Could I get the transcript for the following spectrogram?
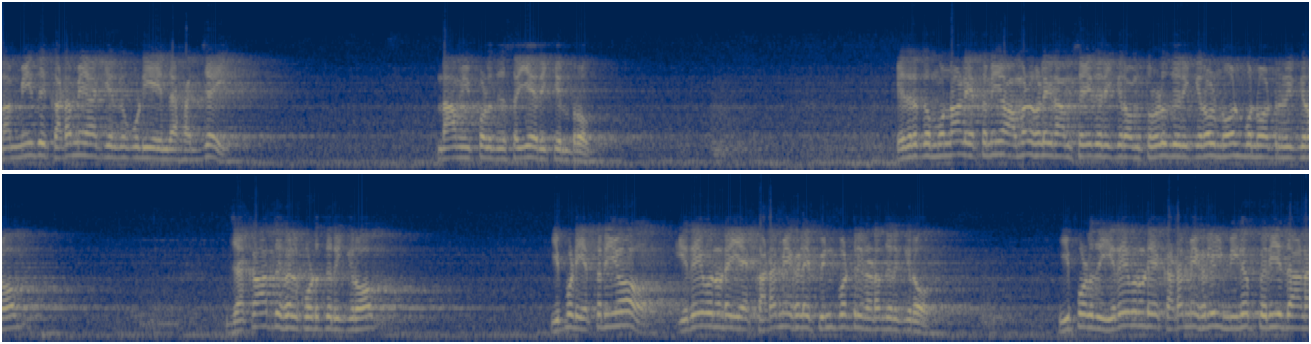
நம் மீது கடமையாக்கி இருக்கக்கூடிய இந்த ஹஜ்ஜை நாம் இப்பொழுது செய்ய இருக்கின்றோம். இதற்கு முன்னால் எத்தனையோ அமல்களை நாம் செய்திருக்கிறோம் தொழுது இருக்கிறோம் நோன்பு நோற்றிருக்கிறோம் ஜக்காத்துகள் கொடுத்திருக்கிறோம். இப்படி எத்தனையோ இறைவனுடைய கடமைகளை பின்பற்றி நடந்திருக்கிறோம். இப்பொழுது இறைவனுடைய கடமைகளில் மிகப்பெரியதான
